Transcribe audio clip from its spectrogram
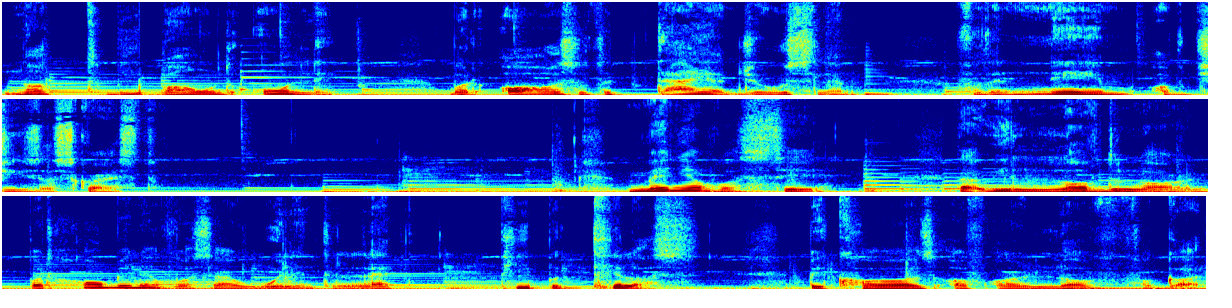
not to be bound only, but also to die at Jerusalem for the name of Jesus Christ. Many of us say that we love the Lord, but how many of us are willing to let people kill us because of our love for God?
